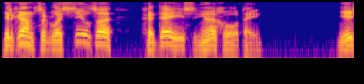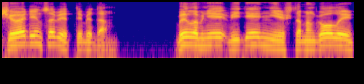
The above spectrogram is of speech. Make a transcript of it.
Ильхам согласился, хотя и с неохотой. Еще один совет тебе дам. Было мне видение, что монголы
